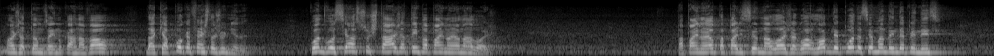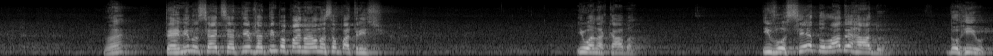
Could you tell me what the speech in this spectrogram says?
Nós já estamos aí no carnaval, daqui a pouco é festa junina. Quando você assustar, já tem Papai Noel na loja. Papai Noel está aparecendo na loja agora, logo depois da Semana da Independência. Não é? Termina o 7 de setembro, já tem Papai Noel na São Patrício. E o ano acaba. E você do lado errado do rio,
